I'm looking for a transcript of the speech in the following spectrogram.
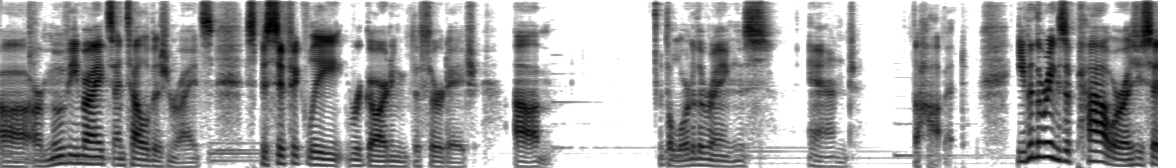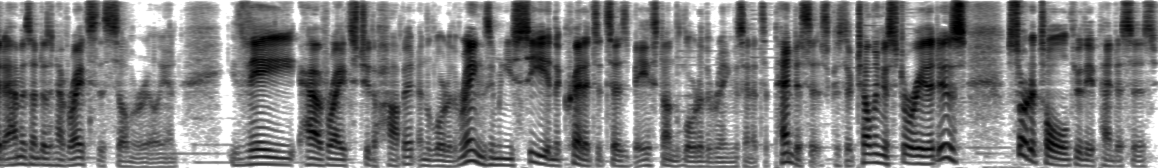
uh, are movie rights and television rights, specifically regarding the Third Age. Um, the Lord of the Rings, and The Hobbit. Even the Rings of Power, as you said, Amazon doesn't have rights to the Silmarillion. They have rights to The Hobbit and The Lord of the Rings, and when you see in the credits it says based on The Lord of the Rings and its appendices, because they're telling a story that is sort of told through the appendices,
